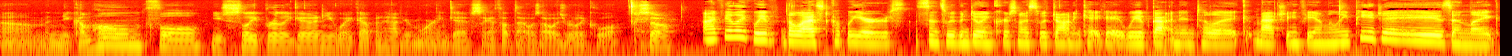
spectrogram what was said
um, and you come home full, you sleep really good, and you wake up and have your morning gifts. Like I thought that was always really cool. So I feel like we've the last couple years since we've been doing Christmas with John and KK, we've gotten into like matching family PJs and like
